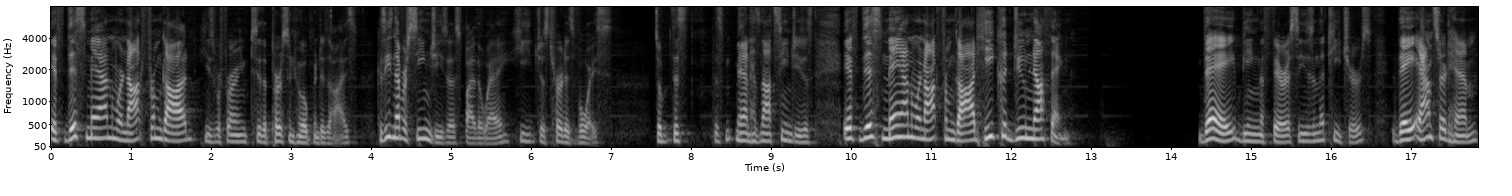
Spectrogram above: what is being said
If this man were not from God, he's referring to the person who opened his eyes, because he's never seen Jesus, by the way. He just heard his voice. So this, this man has not seen Jesus. If this man were not from God, he could do nothing. They, being the Pharisees and the teachers, they answered him,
